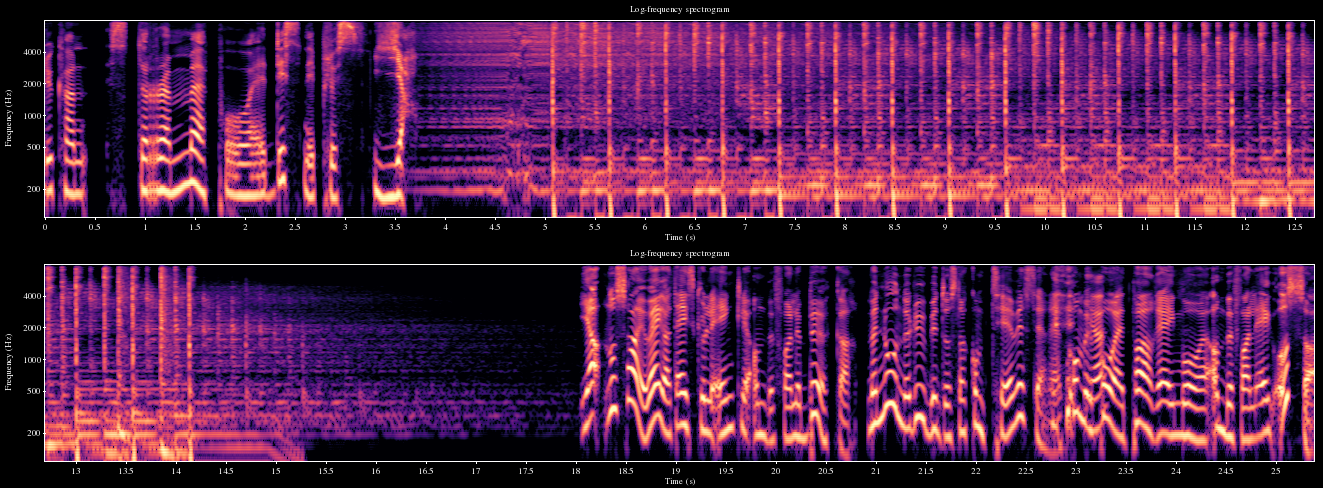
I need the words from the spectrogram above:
du kan strømme på eh, Disney pluss. Ja. Ja, nå sa jo jeg at jeg skulle egentlig anbefale bøker, men nå når du begynte å snakke om TV-serier, kom jeg Ja. på et par jeg må anbefale, jeg også.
